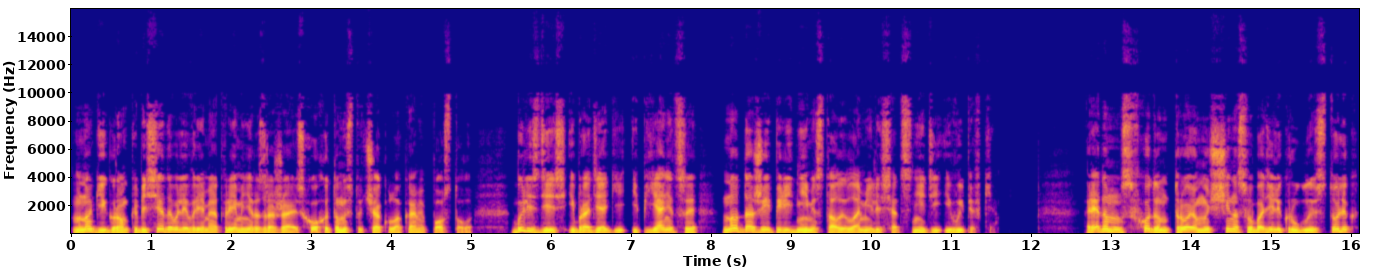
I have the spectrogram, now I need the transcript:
многие громко беседовали, время от времени разражаясь хохотом и стуча кулаками по столу. Были здесь и бродяги, и пьяницы, но даже и перед ними столы ломились от снеди и выпивки. Рядом с входом трое мужчин освободили круглый столик,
